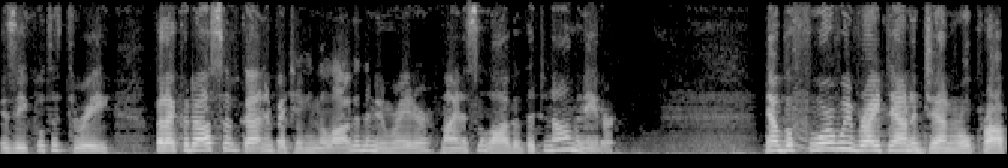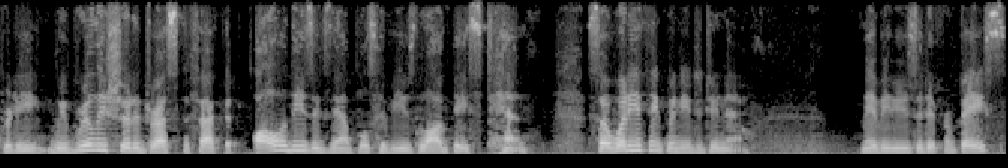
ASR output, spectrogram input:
is equal to 3, but I could also have gotten it by taking the log of the numerator minus the log of the denominator. Now, before we write down a general property, we really should address the fact that all of these examples have used log base 10. So what do you think we need to do now? Maybe use a different base?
